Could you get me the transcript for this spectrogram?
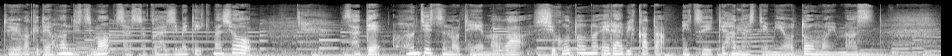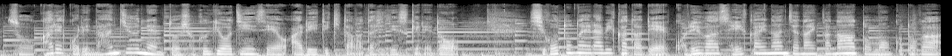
というわけで本日も早速始めていきましょう。さて本日のテーマは仕事の選び方について話してみようと思います。そうかれこれ何十年と職業人生を歩いてきた私ですけれど仕事の選び方でこれが正解なんじゃないかなと思うことが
